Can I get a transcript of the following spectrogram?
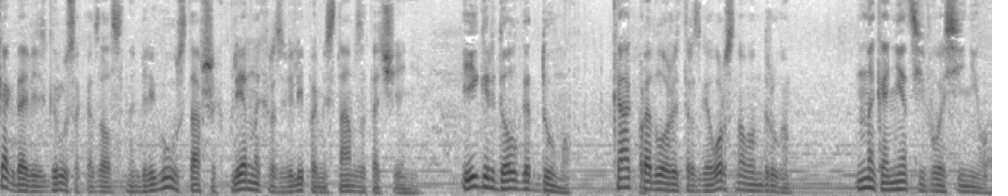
Когда весь груз оказался на берегу, уставших пленных развели по местам заточения. Игорь долго думал, как продолжить разговор с новым другом. Наконец его осенило.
